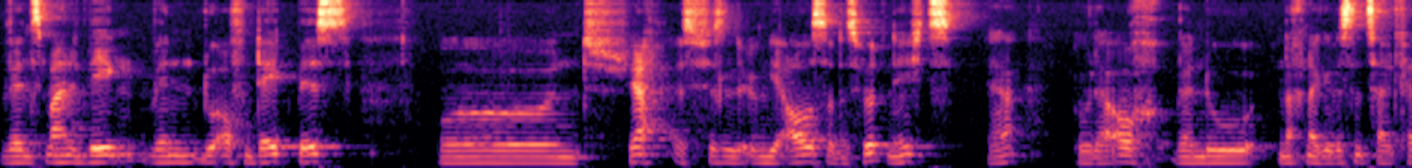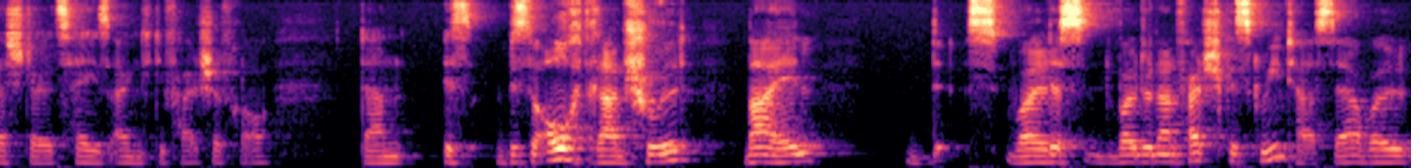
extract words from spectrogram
wenn es meinetwegen, wenn du auf einem Date bist und ja, es fisselt irgendwie aus und es wird nichts, ja, oder auch wenn du nach einer gewissen Zeit feststellst, hey, ist eigentlich die falsche Frau, dann ist, bist du auch dran schuld, weil, weil, das, weil du dann falsch gescreent hast, ja, weil,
